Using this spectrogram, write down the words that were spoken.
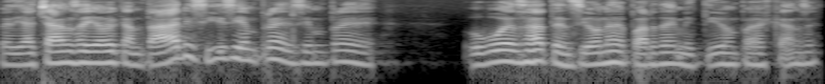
pedía chance yo de cantar. Y sí, siempre, siempre hubo esas atenciones de parte de mi tío en paz descanse.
